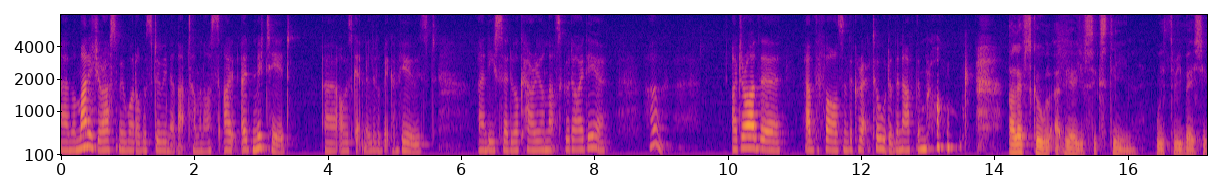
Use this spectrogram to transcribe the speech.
Um, my manager asked me what I was doing at that time, and I, I admitted uh, I was getting a little bit confused. And he said, Well, carry on, that's a good idea. Oh, I'd rather have the files in the correct order than have them wrong. I left school at the age of 16 with three basic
